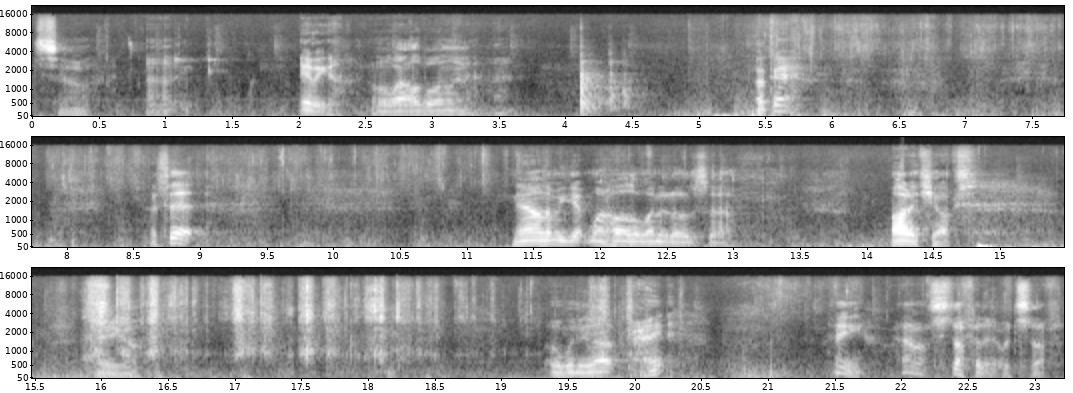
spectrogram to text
So, uh, there we go. A little olive oil in it. Okay. That's it. Now let me get one hold of one of those. Uh, artichokes. There you go. Open it up, right? Hey, about stuffing it with stuff?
